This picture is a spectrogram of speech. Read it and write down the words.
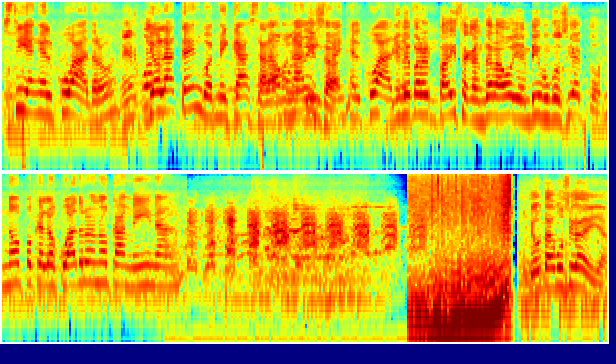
Sí, en el cuadro. ¿En el cuadro? Yo la tengo en mi casa, la ¿A Mona Lisa, en el cuadro. ¿Viene para el país a cantar a hoy en vivo un concierto? No, porque los cuadros no caminan. ¿Te gusta la música de ella?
